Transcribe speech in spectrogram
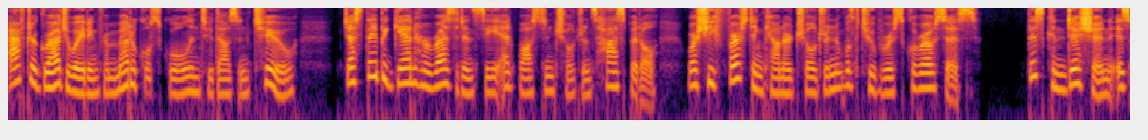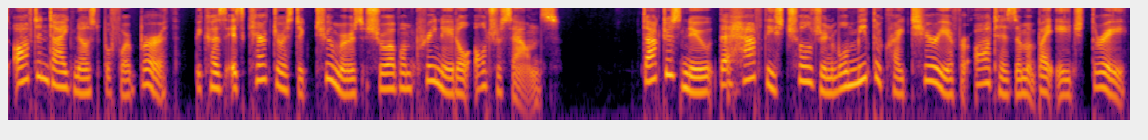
After graduating from medical school in 2002, Jeste began her residency at Boston Children's Hospital, where she first encountered children with tuberous sclerosis. This condition is often diagnosed before birth because its characteristic tumors show up on prenatal ultrasounds. Doctors knew that half these children will meet the criteria for autism by age three,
